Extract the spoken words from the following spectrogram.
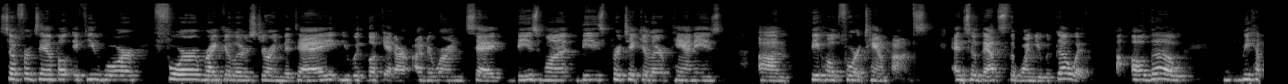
So, for example, if you wore four regulars during the day, you would look at our underwear and say, these one, these particular panties, um, they hold four tampons. And so that's the one you would go with. Although we have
